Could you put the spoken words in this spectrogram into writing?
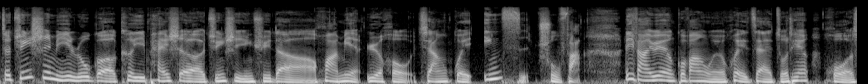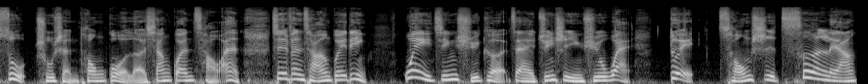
这军事迷如果刻意拍摄军事营区的画面，日后将会因此触法。立法院国防委员会在昨天火速初审通过了相关草案，这份草案规定，未经许可在军事营区外对。从事测量、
